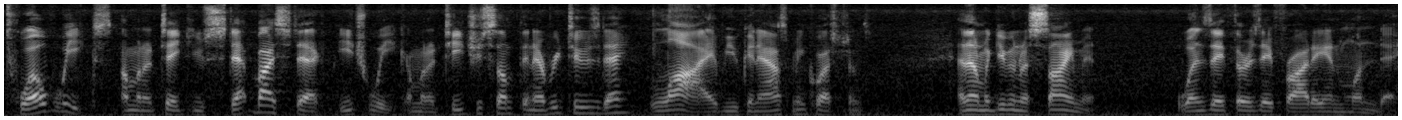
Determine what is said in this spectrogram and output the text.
12 weeks. I'm going to take you step by step each week. I'm going to teach you something every Tuesday live. You can ask me questions. And then I'm going to give you an assignment Wednesday, Thursday, Friday, and Monday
